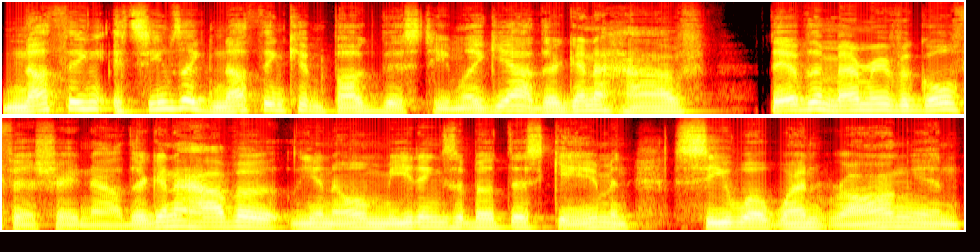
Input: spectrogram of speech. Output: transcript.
nothing. It seems like nothing can bug this team. Like yeah, they're gonna have they have the memory of a goldfish right now. They're gonna have a you know meetings about this game and see what went wrong and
